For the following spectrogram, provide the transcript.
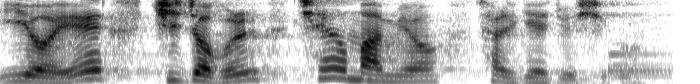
이어의 기적을 체험하며 살게 해주시고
